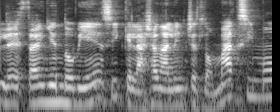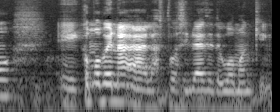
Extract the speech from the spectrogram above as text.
le están yendo bien, sí, que la Shanna Lynch es lo máximo. Eh, ¿Cómo ven a, las posibilidades de The Woman King?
